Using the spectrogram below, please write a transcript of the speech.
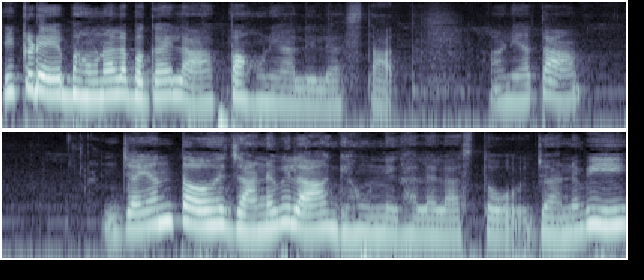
इकडे भावनाला बघायला पाहुणे आलेले असतात. आणि आता जयंत जान्हवीला घेऊन निघालेला असतो. जान्हवी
